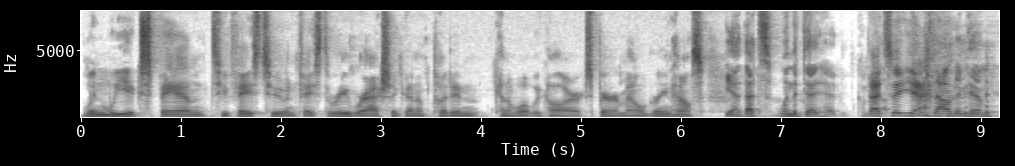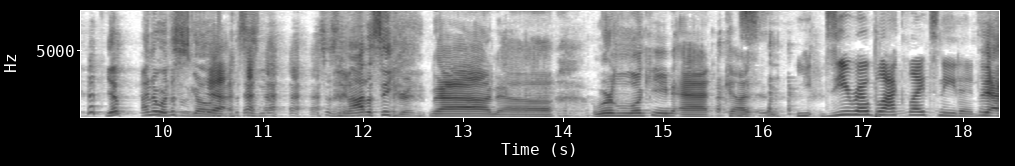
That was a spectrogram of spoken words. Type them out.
When we expand to phase two and phase three, we're actually going to put in kind of what we call our experimental greenhouse. Yeah, that's when the deadhead comes That's out, it, yeah. comes out in him. yep, I know where this is going. Yeah. This is not, this is not a secret. No, no, we're looking at kind of- Zero black lights needed. Yeah.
